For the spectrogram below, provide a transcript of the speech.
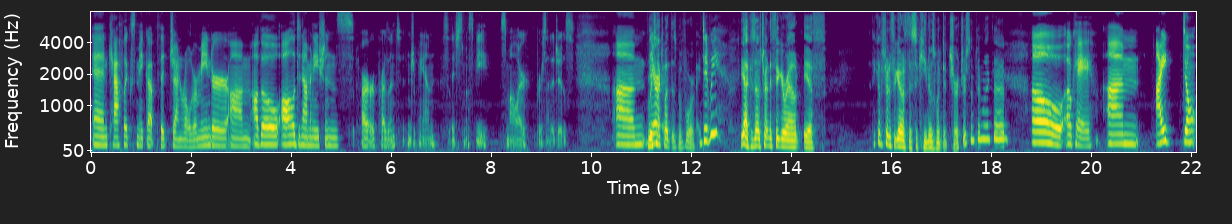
and Catholics make up the general remainder, um, although all denominations are present in Japan. So they just must be smaller percentages. Um, We talked about this before. did we? Yeah, because I was trying to figure out if think I was trying to figure out if the Tsukinos went to church or something like that. Oh, okay. Um, I don't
